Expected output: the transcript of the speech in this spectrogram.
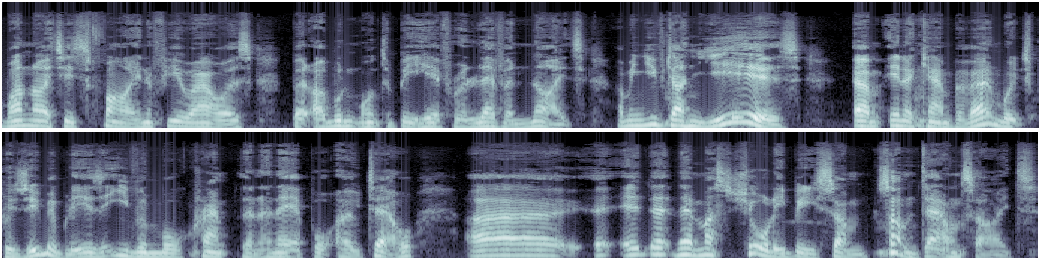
one night is fine, a few hours, but I wouldn't want to be here for 11 nights. I mean, you've done years um, in a camper van, which presumably is even more cramped than an airport hotel uh, it, there must surely be some some downsides.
